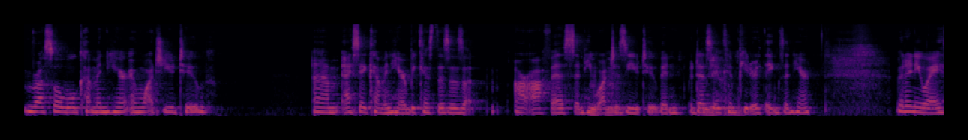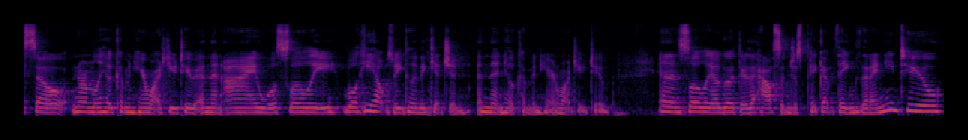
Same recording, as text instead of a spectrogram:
Russell will come in here and watch YouTube. Um, I say come in here because this is our office and he mm-hmm. watches YouTube and does Yeah. computer things in here. But anyway, so normally he'll come in here watch YouTube, and then I will slowly. Well, he helps me clean the kitchen, and then he'll come in here and watch YouTube, and then slowly I'll go through the house and just pick up things that I need to,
